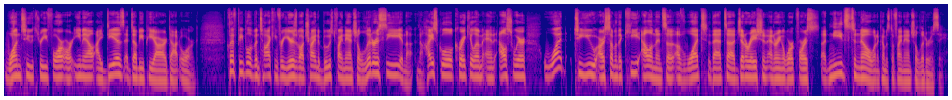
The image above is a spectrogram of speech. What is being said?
1234 or email ideas at WPR.org. Cliff, people have been talking for years about trying to boost financial literacy in the, in the high school curriculum and elsewhere. What to you are some of the key elements of, of what that uh, generation entering a workforce uh, needs to know when it comes to financial literacy?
